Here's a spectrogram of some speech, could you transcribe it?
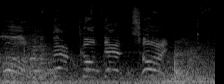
Oh, about goddamn time!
